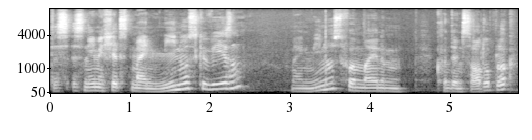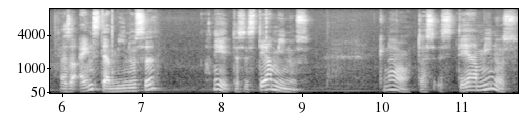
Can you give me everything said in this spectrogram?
Das ist nämlich jetzt mein Minus gewesen. Mein Minus von meinem Kondensatorblock. Also eins der Minusse. Ach nee, das ist der Minus. Genau, das ist der Minus.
